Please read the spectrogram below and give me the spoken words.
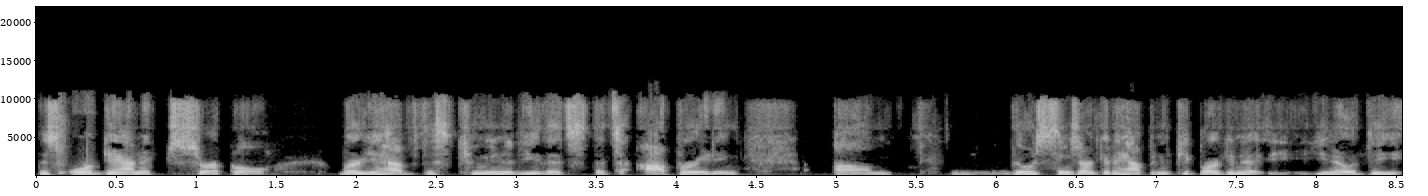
this organic circle where you have this community that's that's operating um, those things aren't going to happen. People are going to, you know, the,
